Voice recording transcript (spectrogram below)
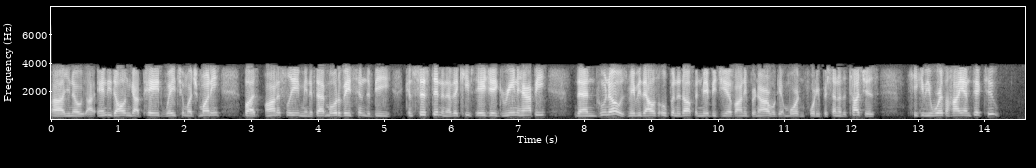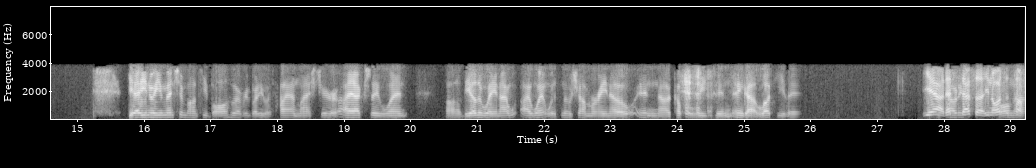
Uh, you know, uh, Andy Dalton got paid way too much money, but honestly, I mean, if that motivates him to be consistent and if it keeps AJ Green happy, then who knows? Maybe that'll open it up, and maybe Giovani Bernard will get more than 40% of the touches. He could be worth a high-end pick too. Yeah, you know, you mentioned Montee Ball, who everybody was high on last year. I actually went uh, the other way, and I I went with Knowshon Moreno in a couple of weeks and, and got lucky there. Yeah, that's that's a you know that's a tough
